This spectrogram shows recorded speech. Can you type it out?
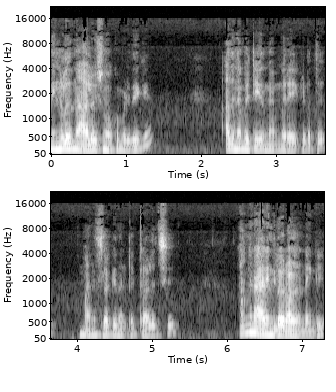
നിങ്ങളിതൊന്ന് ആലോചിച്ച് നോക്കുമ്പോഴത്തേക്ക് അതിനെപ്പറ്റി മെമ്മറി ഒക്കെ എടുത്ത് മനസ്സിലൊക്കെ നിന്നിട്ട് കളിച്ച് അങ്ങനെ ആരെങ്കിലും ഒരാളുണ്ടെങ്കിൽ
